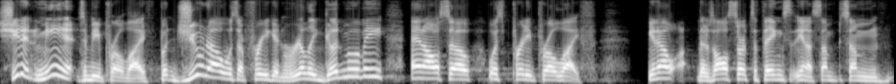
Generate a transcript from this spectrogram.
She didn't mean it to be pro life, but Juno was a freaking really good movie and also was pretty pro life. You know, there's all sorts of things. You know, some some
